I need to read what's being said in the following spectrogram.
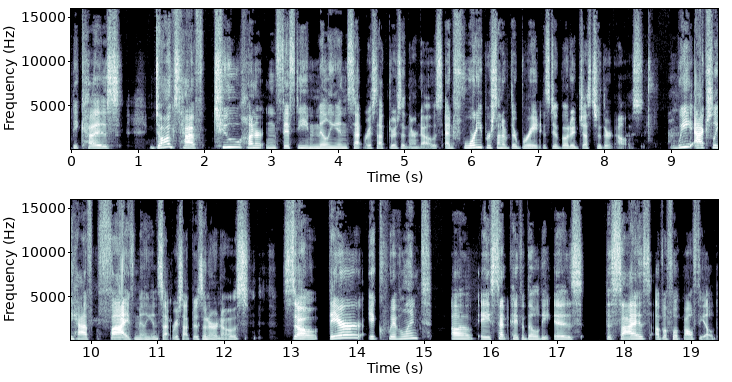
because dogs have 250 million scent receptors in their nose, and 40% of their brain is devoted just to their nose. We actually have 5 million scent receptors in our nose. So their equivalent of a scent capability is the size of a football field.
